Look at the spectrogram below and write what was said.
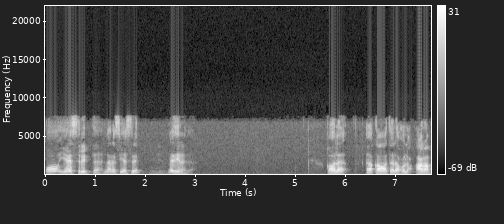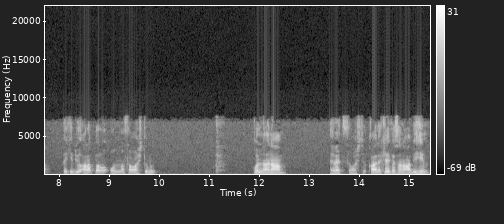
o Yesrib'de. Neresi Yesrib? Medine'de. Kale eqatelehul Arab. Peki diyor Araplar onunla savaştı mı? Kulna naam. Evet savaştı. Kale keyfe sana bihim.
